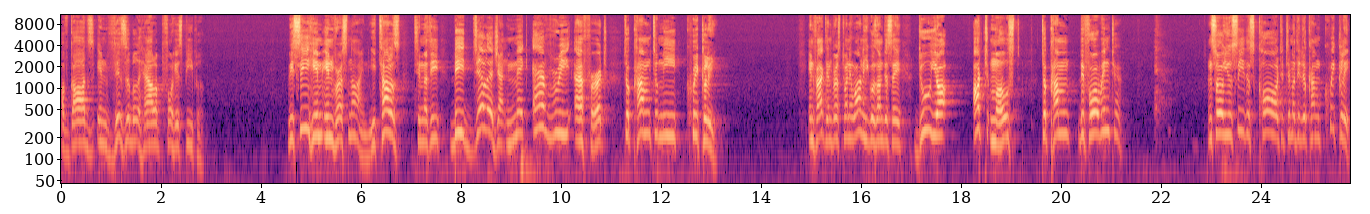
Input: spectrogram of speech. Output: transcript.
of God's invisible help for his people. We see him in verse 9. He tells Timothy, Be diligent, make every effort to come to me quickly. In fact, in verse 21, he goes on to say, Do your utmost to come before winter. And so you see this call to Timothy to come quickly.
